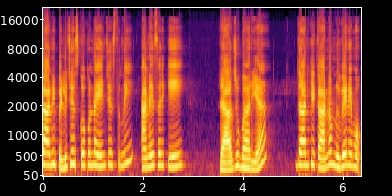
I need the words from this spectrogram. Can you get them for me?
కానీ పెళ్ళి చేసుకోకుండా ఏం చేస్తుంది? అనేసరికి రాజు భార్య దానికి కారణం నువ్వేనేమో.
